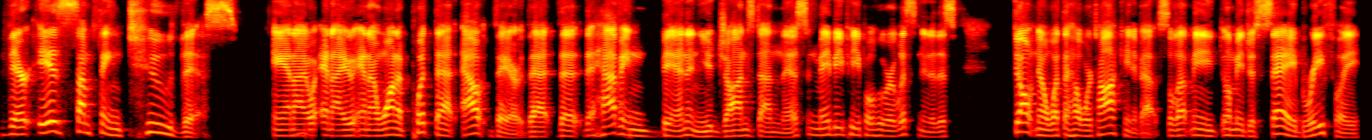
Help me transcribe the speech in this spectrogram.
there is something to this and I mm-hmm. and I and I want to put that out there that the, that having been and you Jon's done this and maybe people who are listening to this don't know what the hell we're talking about. So let me let me just say briefly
